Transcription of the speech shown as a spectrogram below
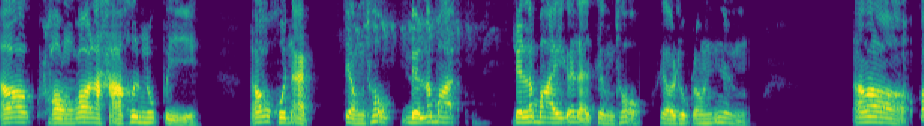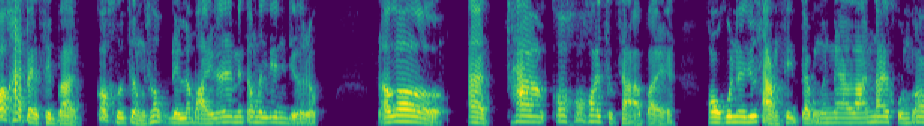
แล้วทองก็ราคาขึ้นทุกปี แล้วคุณอาจเสี่ยงโชคเดือนละใบเดือนละใบก็ได้เสี่ยงโชคเผื่อถูกรางวัลที่หนึ่งแล้วก็ก็แค่แปดสิบบาท ก็คือเสี่ยงโชคเดือนละใบก็ได้ไม่ต้องไปเล่นเยอะหรอกแล้วก็อาจถ้าก็ค่อยๆศึกษาไป พอคุณอายุสามสิบจับเงินในล้านได้คุณก็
